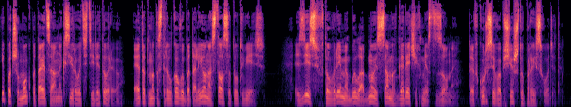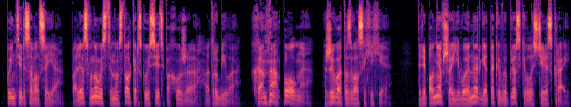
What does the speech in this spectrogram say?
и под шумок пытается аннексировать территорию. Этот мотострелковый батальон остался тут весь. Здесь в то время было одно из самых горячих мест зоны. Ты в курсе вообще, что происходит? Поинтересовался я. Полез в новости, но сталкерскую сеть, похоже, отрубила. «Хана полная!» — живо отозвался Хихе. Переполнявшая его энергия так и выплескивалась через край.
